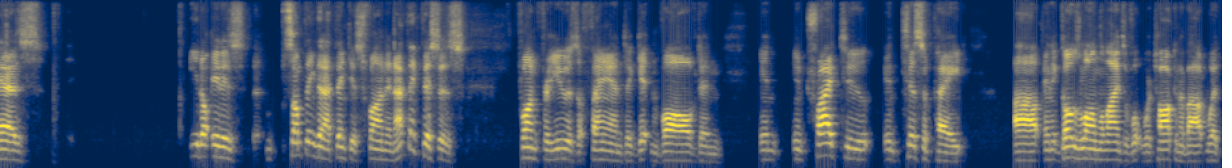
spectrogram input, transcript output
As you know, it is something that I think is fun, and I think this is fun for you as a fan to get involved and and and try to anticipate. Uh, and it goes along the lines of what we're talking about with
